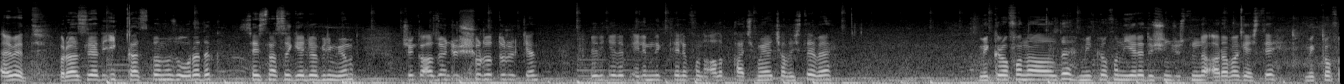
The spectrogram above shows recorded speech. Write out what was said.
Evet, Brezilya'da ilk kasabamıza uğradık. Ses nasıl geliyor bilmiyorum. Çünkü az önce şurada dururken biri gelip elimdeki telefonu alıp kaçmaya çalıştı ve mikrofonu aldı. Mikrofonu yere düşünce üstünde araba geçti. Mikrofon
